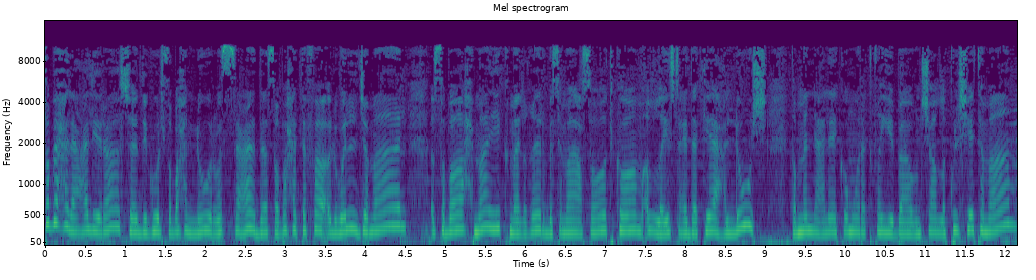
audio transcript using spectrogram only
نصبح على علي راشد يقول صباح النور والسعادة صباح التفاؤل والجمال. الصباح ما يكمل غير بسماع صوتكم. الله يسعدك يا علوش. طمنا عليك أمورك طيبة وإن شاء الله كل شيء تمام.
